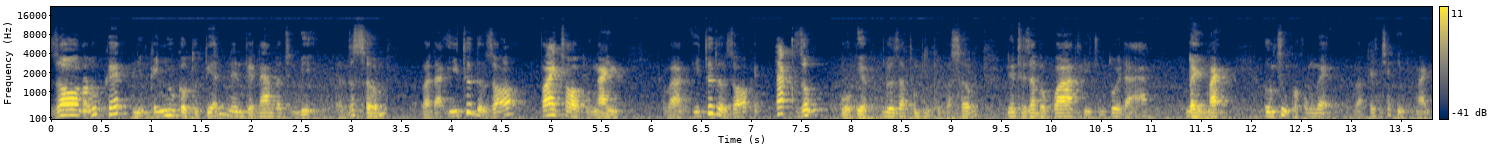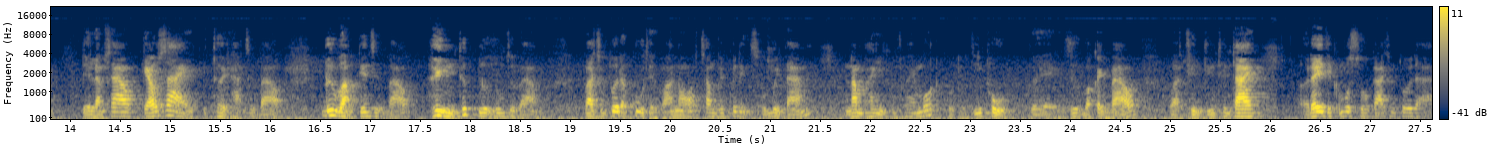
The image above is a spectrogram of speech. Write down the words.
Do nó đúc kết những cái nhu cầu thực tiễn nên Việt Nam đã chuẩn bị ờ, rất sớm và đã ý thức được rõ vai trò của ngành và ý thức được rõ cái tác dụng của việc đưa ra thông tin cảnh báo sớm. Nên thời gian vừa qua thì chúng tôi đã đẩy mạnh ứng dụng khoa công nghệ và cái trách nhiệm của ngành để làm sao kéo dài cái thời hạn dự báo, đưa bản tin dự báo, hình thức nội dung dự báo và chúng tôi đã cụ thể hóa nó trong cái quyết định số 18 năm 2021 của Thủ tướng Chính phủ về dự báo cảnh báo và truyền tin thiên tai ở đây thì có một số cái chúng tôi đã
